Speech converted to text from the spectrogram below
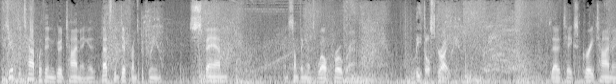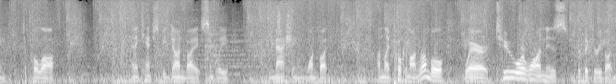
Because you have to tap within good timing. It, that's the difference between spam and something that's well programmed. Lethal strike. That it takes great timing to pull off. And it can't just be done by simply mashing one button. Unlike Pokemon Rumble, where 2 or 1 is the victory button.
